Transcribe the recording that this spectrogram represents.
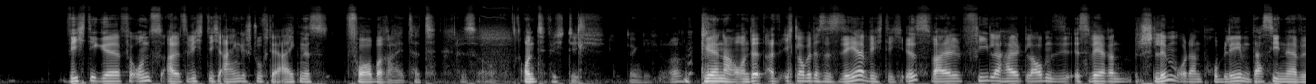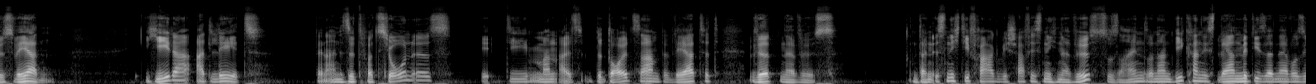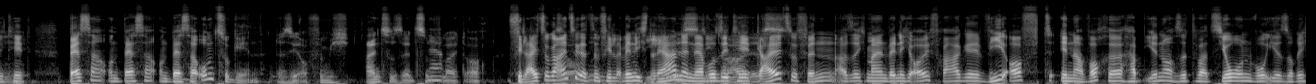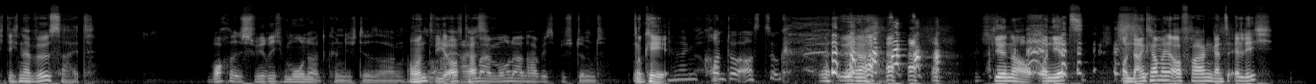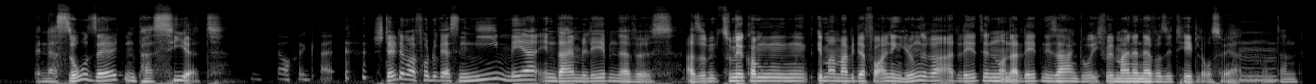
wichtige, für uns als wichtig eingestufte Ereignis vorbereitet. Das ist auch und wichtig denke ich, oder? Genau, und das, also ich glaube, dass es sehr wichtig ist, weil viele halt glauben, es wäre schlimm oder ein Problem, dass sie nervös werden. Jeder Athlet, wenn eine Situation ist, die man als bedeutsam bewertet, wird nervös. Und dann ist nicht die Frage, wie schaffe ich es nicht nervös zu sein, sondern wie kann ich es lernen, mit dieser Nervosität besser und besser und besser umzugehen. Oder sie auch für mich einzusetzen, ja. vielleicht auch. Vielleicht sogar also einzusetzen, wenn ich es lerne, ist, Nervosität geil zu finden. Also ich meine, wenn ich euch frage, wie oft in einer Woche habt ihr noch Situationen, wo ihr so richtig nervös seid? Woche ist schwierig, Monat könnte ich dir sagen. Und also wie oft ein, hast du? Einmal im Monat habe ich es bestimmt. Okay. Ein Kontoauszug. ja. Genau. Und jetzt, und dann kann man ja auch fragen, ganz ehrlich, wenn das so selten passiert, auch egal. Stell dir mal vor, du wärst nie mehr in deinem Leben nervös. Also zu mir kommen immer mal wieder vor allen Dingen jüngere Athletinnen und Athleten, die sagen, du, ich will meine Nervosität loswerden. Mhm. Und dann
